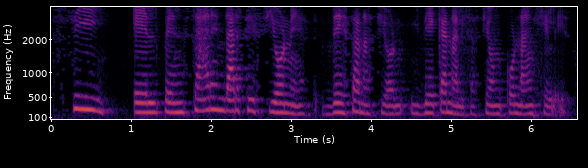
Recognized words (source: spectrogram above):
Si el pensar en dar sesiones de sanación y de canalización con ángeles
